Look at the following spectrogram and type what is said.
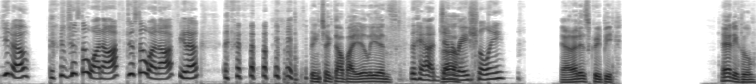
you know, just a one off, just a one off, you know, Being checked out by aliens. yeah, ah. generationally. Yeah, that is creepy. Anywho,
